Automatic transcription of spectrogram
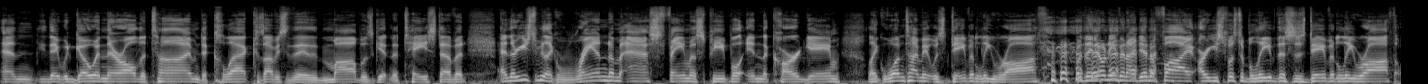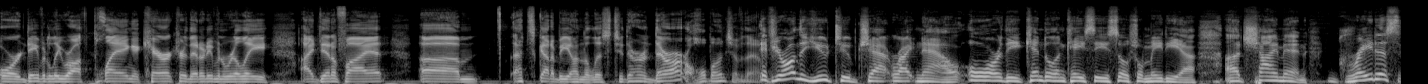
and they would go in there all the time to collect because obviously the mob was getting a taste of it. And there used to be like random ass famous people in the card game. Like one time it was David Lee Roth, but they don't even identify. Are you supposed to believe this is David Lee Roth or David Lee Roth playing a character? They don't even really identify it. Um, that's got to be on the list too. There are there are a whole bunch of them. If you're on the YouTube chat right now or the Kendall and Casey social media, uh, chime in. Greatest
